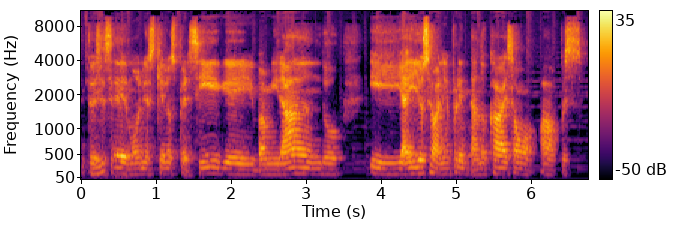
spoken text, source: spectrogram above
Entonces ese demonio es quien los persigue y va mirando y ahí ellos se van enfrentando cada vez a, pues,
